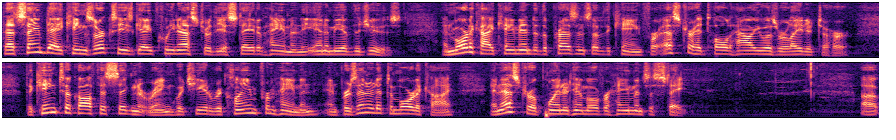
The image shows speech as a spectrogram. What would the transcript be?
That same day, King Xerxes gave Queen Esther the estate of Haman, the enemy of the Jews. And Mordecai came into the presence of the king, for Esther had told how he was related to her. The king took off his signet ring, which he had reclaimed from Haman, and presented it to Mordecai, and Esther appointed him over Haman's estate. Uh,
